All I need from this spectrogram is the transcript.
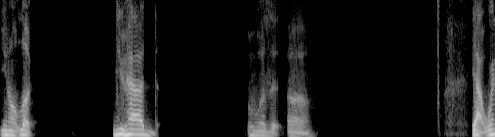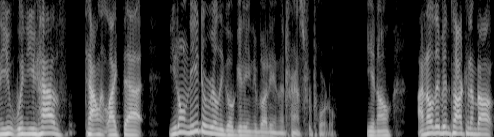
you know, look, you had who was it? Uh, yeah, when you when you have talent like that, you don't need to really go get anybody in the transfer portal. You know, I know they've been talking about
